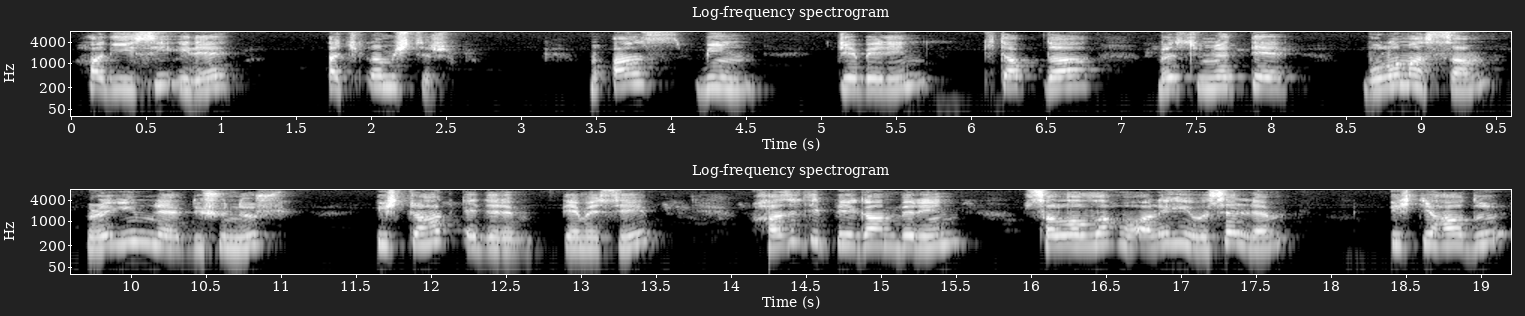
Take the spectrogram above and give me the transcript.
hadisi ile açıklamıştır. Muaz bin Cebel'in kitapta ve sünnette bulamazsam reyimle düşünür, iştihat ederim demesi Hazreti Peygamber'in sallallahu aleyhi ve sellem iştihadı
